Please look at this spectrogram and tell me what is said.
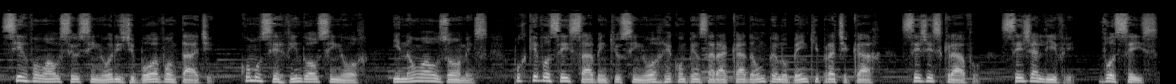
Sirvam aos seus senhores de boa vontade, como servindo ao Senhor, e não aos homens, porque vocês sabem que o Senhor recompensará cada um pelo bem que praticar, seja escravo, seja livre, vocês,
